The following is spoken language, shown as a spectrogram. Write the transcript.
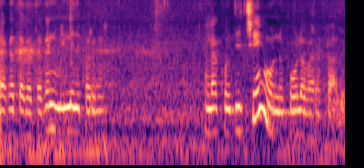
தக தக தகன்னு மின்னுது பாருங்க. நல்லா கொதிச்சு ஒன்று போல் வரட்டும் அது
